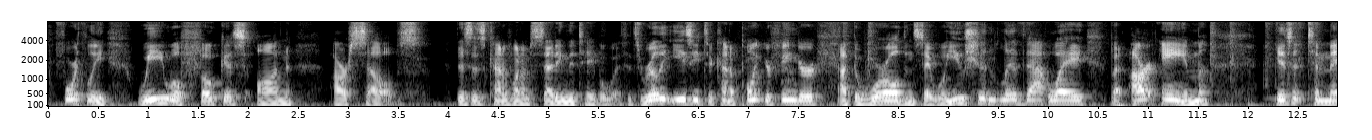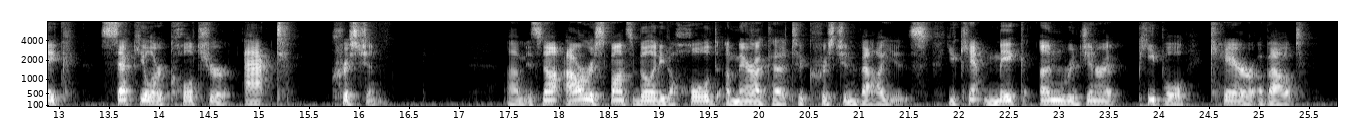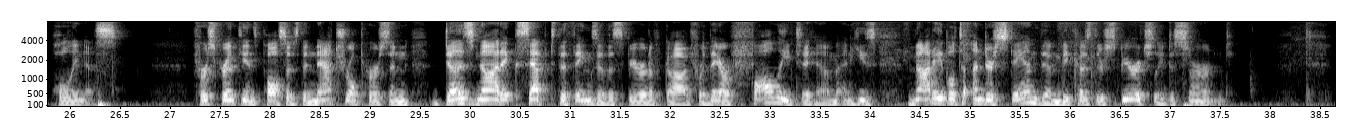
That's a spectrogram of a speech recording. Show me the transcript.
Fourthly, we will focus on ourselves. This is kind of what I'm setting the table with. It's really easy to kind of point your finger at the world and say, well, you shouldn't live that way. But our aim isn't to make secular culture act Christian. Um, it's not our responsibility to hold America to Christian values. You can't make unregenerate people care about holiness. 1 Corinthians, Paul says, the natural person does not accept the things of the Spirit of God, for they are folly to him, and he's not able to understand them because they're spiritually discerned.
